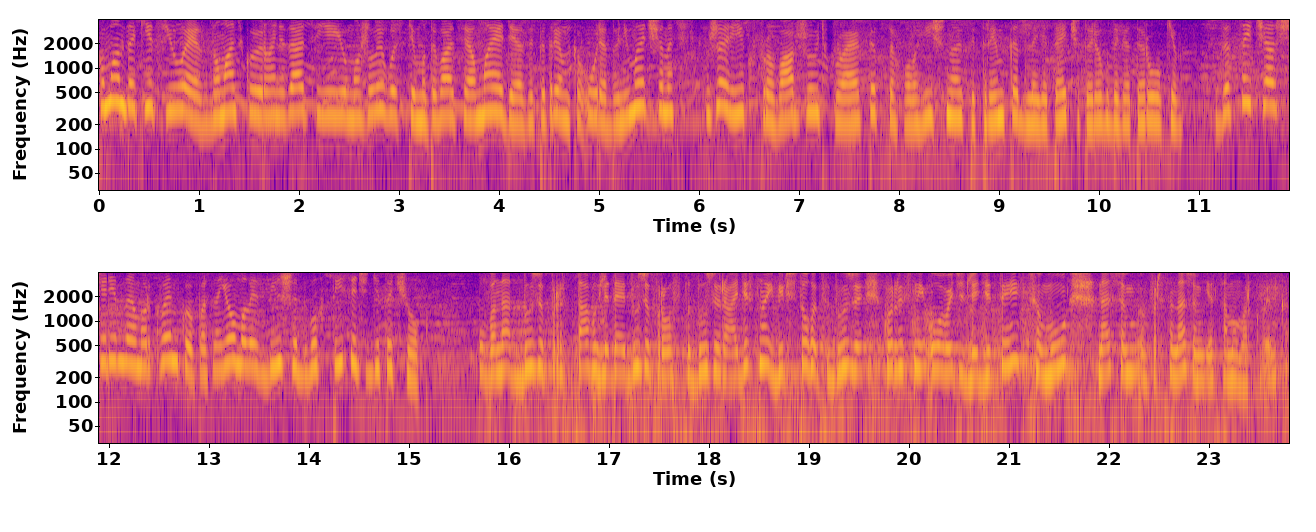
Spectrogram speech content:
Команда Kids UA з громадською організацією можливості мотивація медіа за підтримки уряду Німеччини вже рік впроваджують проекти психологічної підтримки для дітей 4-9 років. За цей час з чарівною морквинкою познайомились більше двох тисяч діточок. Вона дуже проста, виглядає дуже просто, дуже радісно, і більш того, це дуже корисний овоч для дітей. Тому нашим персонажем є саме морквинка.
